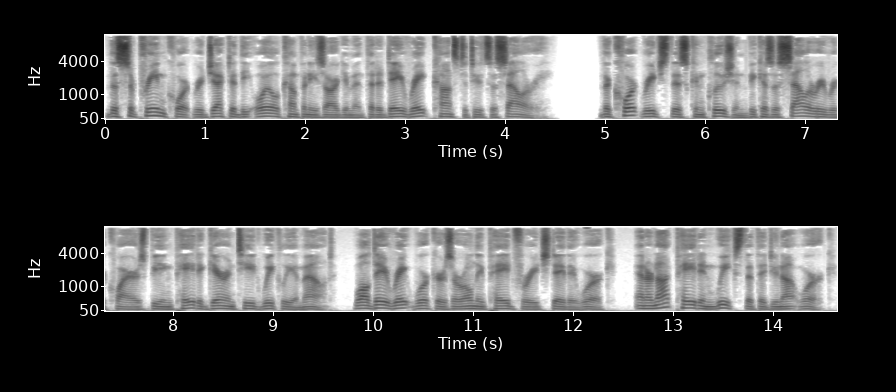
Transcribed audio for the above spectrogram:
The Supreme Court rejected the oil company's argument that a day rate constitutes a salary. The court reached this conclusion because a salary requires being paid a guaranteed weekly amount, while day rate workers are only paid for each day they work, and are not paid in weeks that they do not work.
